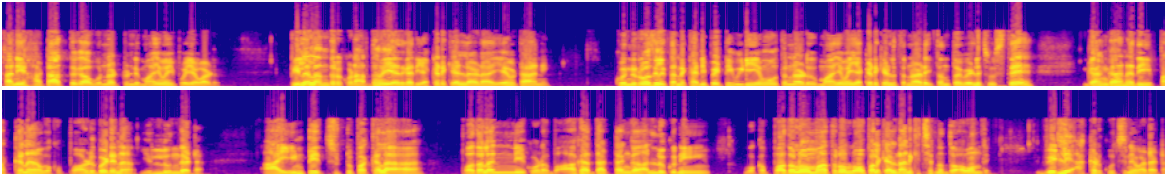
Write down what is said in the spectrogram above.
కానీ హఠాత్తుగా ఉన్నట్టుండి మాయమైపోయేవాడు. పిల్లలందరూ కూడా అర్థమయ్యేది కదా ఎక్కడికి వెళ్ళాడా ఏమిటా అని. కొన్ని రోజులు ఇతన్ని కనిపెట్టి వీడు ఏమవుతున్నాడు మాయమై ఎక్కడికి వెళ్తున్నాడు ఇతనితో వెళ్ళి చూస్తే గంగా నది పక్కన ఒక పాడుబడిన ఇల్లు ఉందట. ఆ ఇంటి చుట్టుపక్కల పొదలన్నీ కూడా బాగా దట్టంగా అల్లుకుని ఒక పొదలో మాత్రం లోపలికి వెళ్ళడానికి చిన్న దోవ ఉంది. వెళ్ళి అక్కడ కూర్చునేవాడట.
